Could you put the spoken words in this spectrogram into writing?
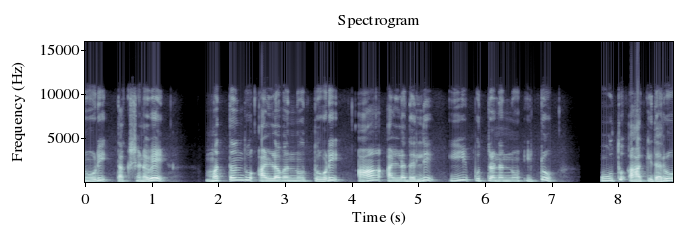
ನೋಡಿ ತಕ್ಷಣವೇ ಮತ್ತೊಂದು ಹಳ್ಳವನ್ನು ತೋಡಿ ಆ ಹಳ್ಳದಲ್ಲಿ ಈ ಪುತ್ರನನ್ನು ಇಟ್ಟು ಊತು ಹಾಕಿದರು.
